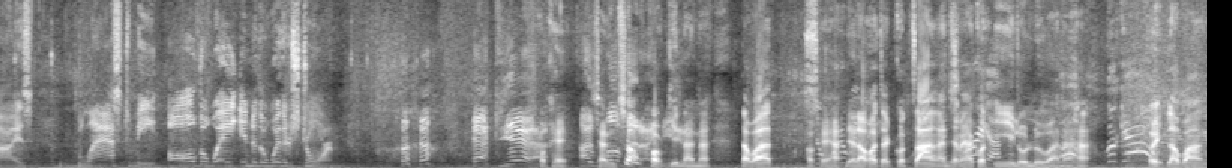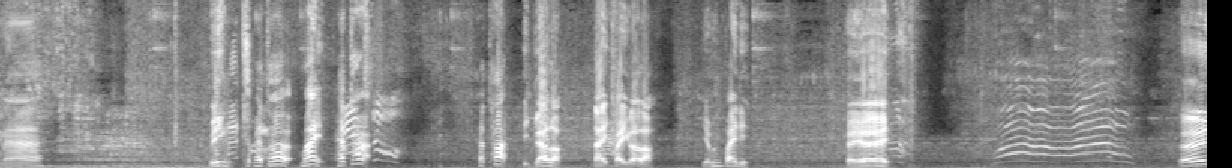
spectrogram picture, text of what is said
guys blast me all the way into the Wither Storm. Heck yeah. โอเค I ฉัน love ชอบ that ความ idea. คิดนั้นนะ แต่ว่า โอเคฮะ เดี๋ยวเราก็จะกดสร้างกันใช่ไหมฮะ กด E รัวๆนะฮะ Look out! เฮ้ย ระวังนะ วิ่ง แพทเทอร์ ไม่ แพทเทอร์ Axel! แพทเทอร์ อีกแล้วเหรอนายไปอีกแล้วเหรอ อย่าเพิ่งไปดิ เฮ้ยเฮ้ย Whoa! เฮ้ย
